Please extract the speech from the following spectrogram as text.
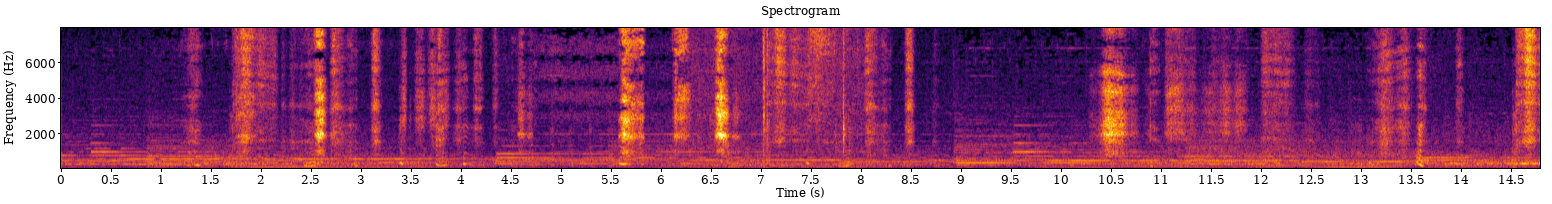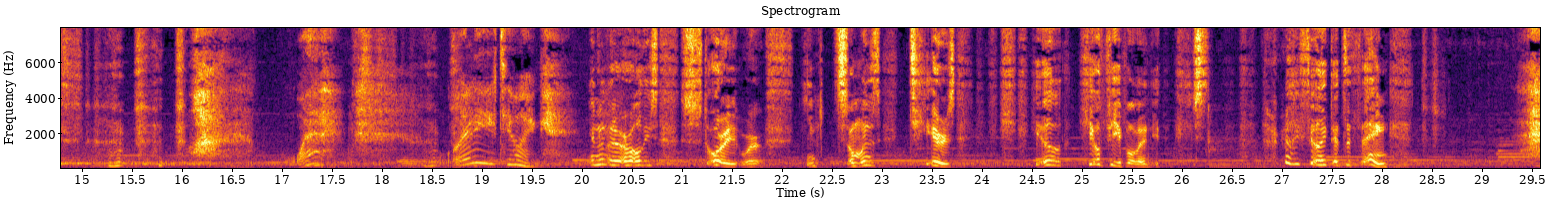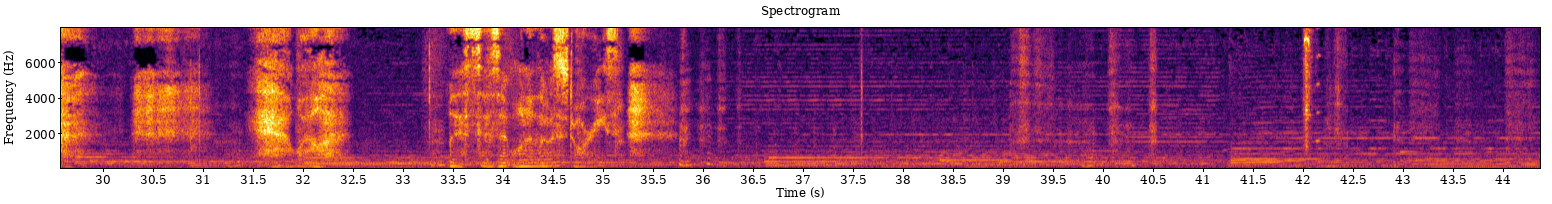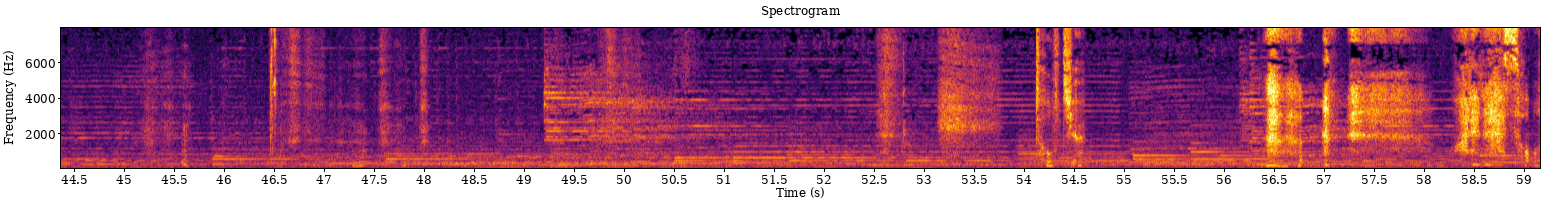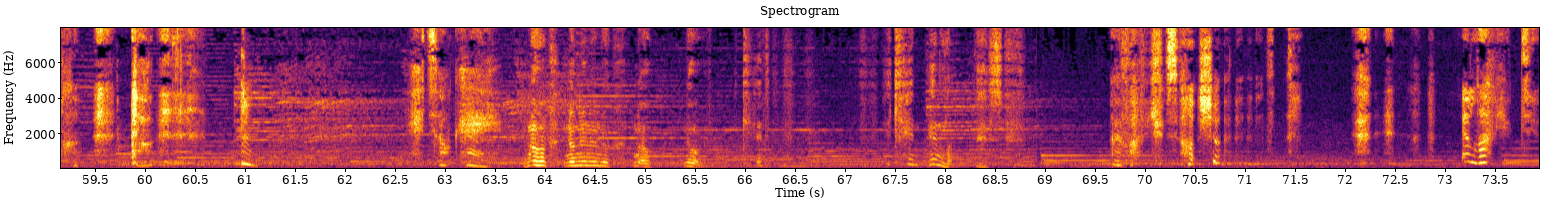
Doing? You know, there are all these stories where you know, someone's tears heal heal people, and you just, I really feel like that's a thing. Yeah, well, this isn't one of those stories. Told you. what an asshole. it's okay. No, no, no, no, no, no, no. It can't. It can't end like this. I love you, Sasha. I love you too.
